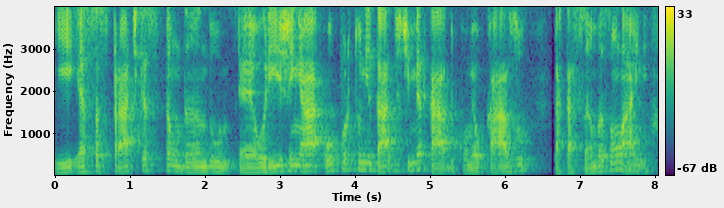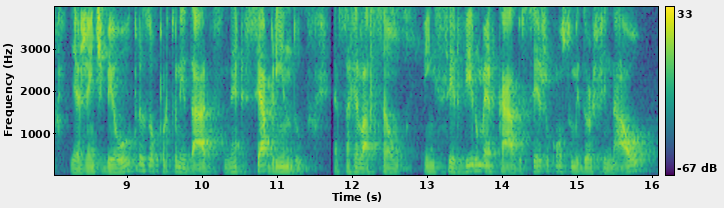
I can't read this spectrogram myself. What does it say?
e essas práticas estão dando é, origem a oportunidades de mercado, como é o caso da Caçambas Online. E a gente vê outras oportunidades né, se abrindo, essa relação em servir o mercado, seja o consumidor final,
